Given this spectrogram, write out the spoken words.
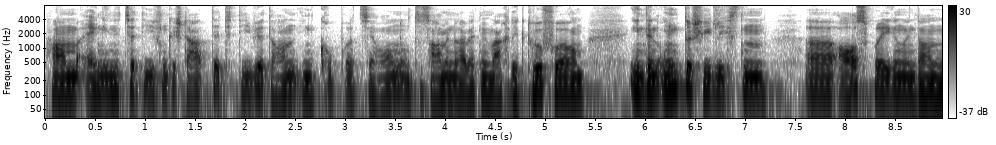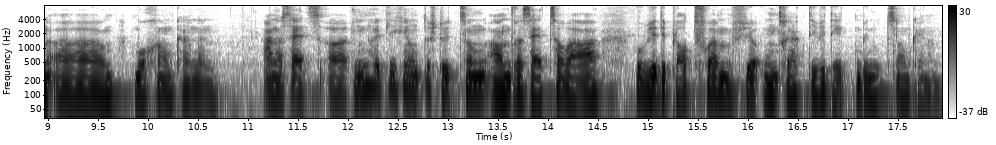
haben Eigeninitiativen gestartet, die wir dann in Kooperation und Zusammenarbeit mit dem Architekturforum in den unterschiedlichsten äh, Ausprägungen dann äh, machen können. Einerseits äh, inhaltliche Unterstützung, andererseits aber auch, wo wir die Plattform für unsere Aktivitäten benutzen haben können.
